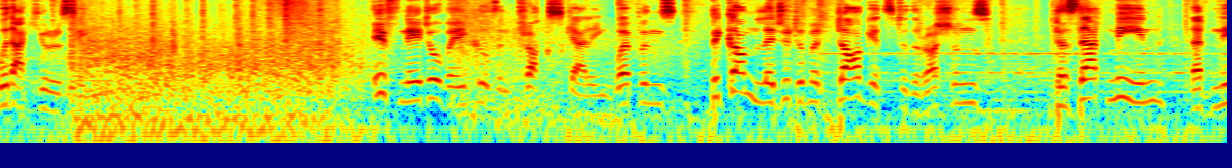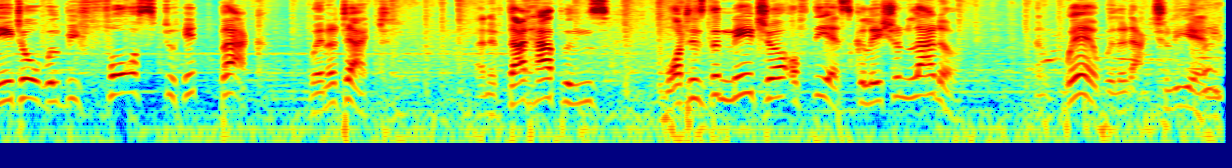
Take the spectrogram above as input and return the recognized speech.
with accuracy. If NATO vehicles and trucks carrying weapons become legitimate targets to the Russians, does that mean that NATO will be forced to hit back when attacked? And if that happens, what is the nature of the escalation ladder? And where will it actually end?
